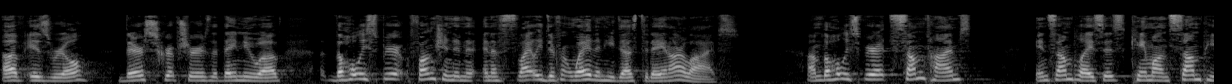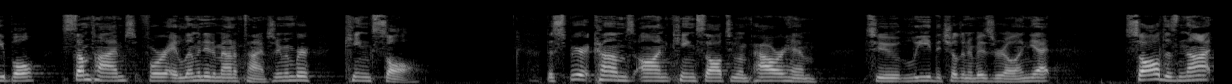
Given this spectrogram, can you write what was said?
of Israel, their scriptures that they knew of, the Holy Spirit functioned in a, in a slightly different way than he does today in our lives. Um, the Holy Spirit sometimes, in some places, came on some people sometimes for a limited amount of time. So remember King Saul. The Spirit comes on King Saul to empower him to lead the children of Israel, and yet Saul does not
